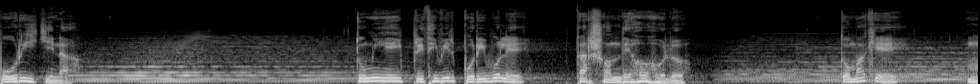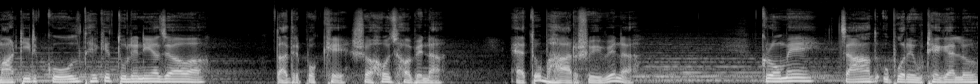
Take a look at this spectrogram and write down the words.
পরি কিনা। তুমি এই পৃথিবীর পরি বলে তার সন্দেহ হলো। তোমাকে মাটির কোল থেকে তুলে নিয়ে যাওয়া তাদের পক্ষে সহজ হবে না। এত ভার শুইবে না। ক্রমে চাঁদ উপরে উঠে গেল,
